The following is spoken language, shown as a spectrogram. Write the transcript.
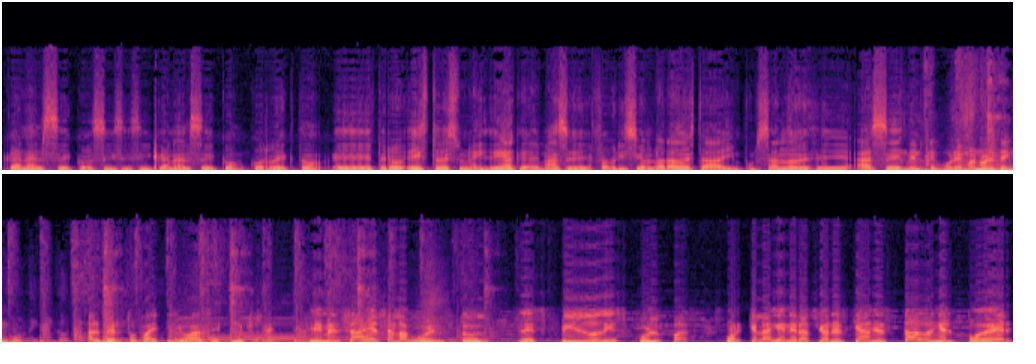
Canal seco, sí, sí, sí, canal seco, correcto. Eh, pero esto es una idea que además eh, Fabricio Alvarado está impulsando desde hace... Realmente Jorge Manuel Dengo, Alberto Fait y yo hace muchos años. Mi mensaje es a la juventud. Les pido disculpas porque las generaciones que han estado en el poder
